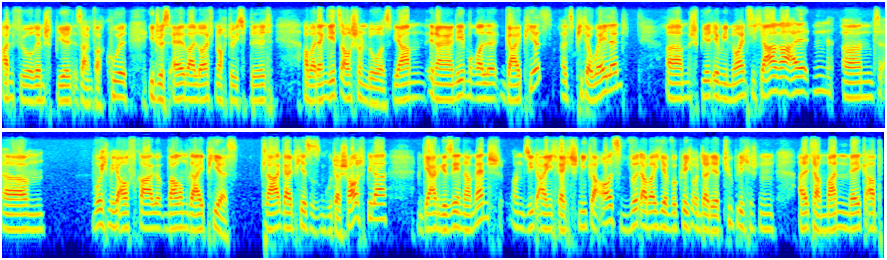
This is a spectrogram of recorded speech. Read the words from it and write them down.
Anführerin spielt, ist einfach cool. Idris Elba läuft noch durchs Bild. Aber dann geht es auch schon los. Wir haben in einer Nebenrolle Guy Pierce als Peter Wayland, ähm, spielt irgendwie 90 Jahre alten und ähm, wo ich mich auch frage, warum Guy Pierce? Klar, Guy Pierce ist ein guter Schauspieler, ein gern gesehener Mensch und sieht eigentlich recht schnieker aus, wird aber hier wirklich unter der typischen alter Mann Make-up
